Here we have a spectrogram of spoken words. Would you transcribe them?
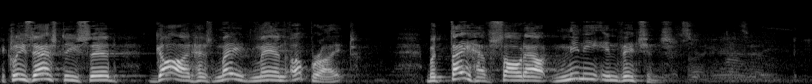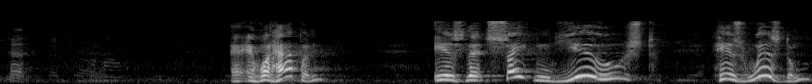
Ecclesiastes said, God has made man upright, but they have sought out many inventions. And what happened is that Satan used his wisdom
